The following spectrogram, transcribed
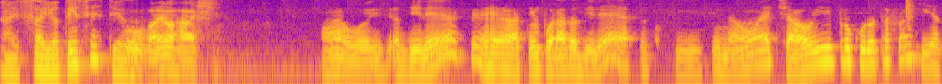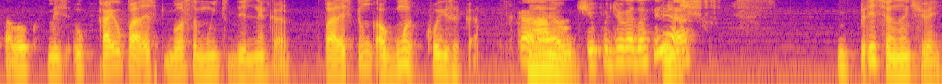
Ah, isso aí eu tenho certeza. Ou vai ou racha. Ah, o- a dele é, é- A temporada dele é essa. Se, se não, é tchau e procura outra franquia, tá louco? Mas o Caio parece que gosta muito dele, né, cara? Parece que tem alguma coisa, cara. Cara, Ah, é mano. o tipo de jogador que ele é. Impressionante, velho.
